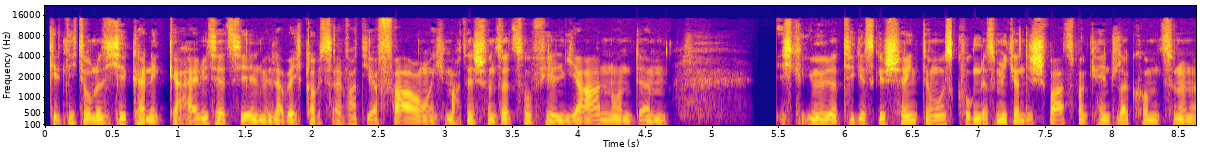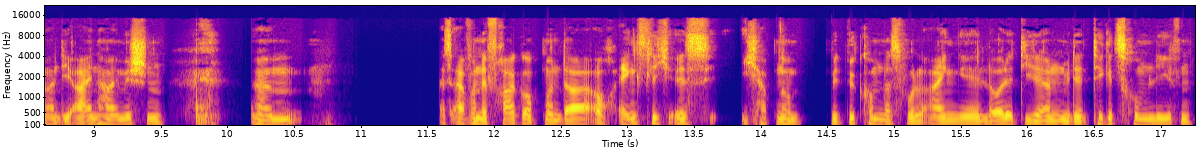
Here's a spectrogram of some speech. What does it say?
geht nicht darum, dass ich hier keine Geheimnisse erzählen will, aber ich glaube, es ist einfach die Erfahrung. Ich mache das schon seit so vielen Jahren und ähm, ich kriege immer wieder Tickets geschenkt. Da muss gucken, dass man nicht an die Schwarzmarkthändler kommt, sondern an die Einheimischen. Ähm, es ist einfach eine Frage, ob man da auch ängstlich ist. Ich habe nur mitbekommen, dass wohl einige Leute, die dann mit den Tickets rumliefen,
